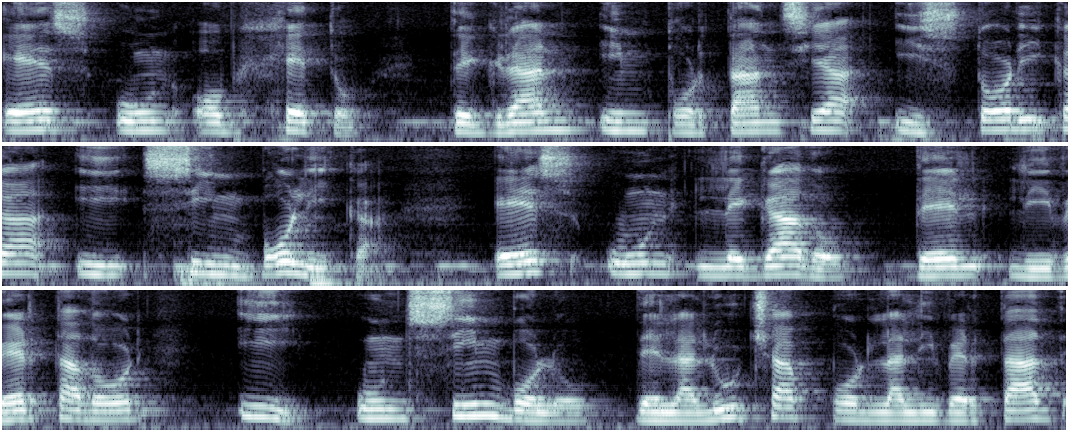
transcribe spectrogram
es un objeto de gran importancia histórica y simbólica. Es un legado del libertador y un símbolo de la lucha por la libertad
